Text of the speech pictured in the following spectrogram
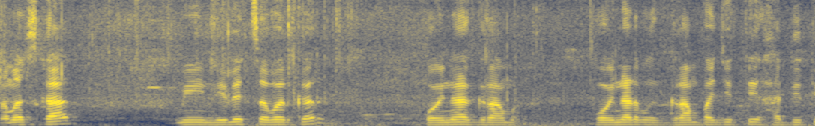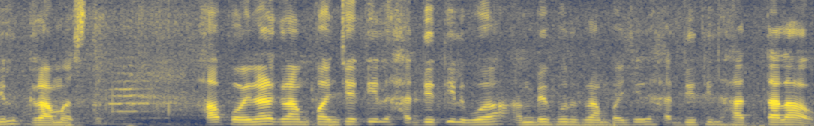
नमस्कार. मी निलेश चवरकर पोयनाड ग्राम पोयनाड ग्रामपंचायती हद्दीतील ग्रामस्थ. हा पोयनाड ग्रामपंचायतील हद्दीतील व आंबेपूर ग्रामपंचायती हद्दीतील हा तलाव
